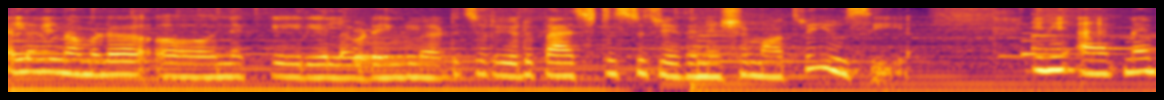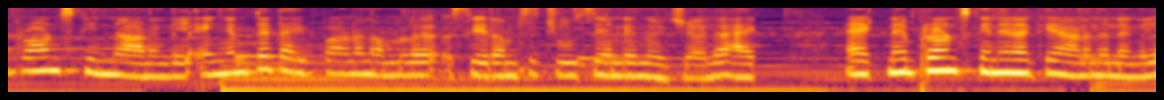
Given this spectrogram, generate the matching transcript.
അല്ലെങ്കിൽ നമ്മുടെ നെക്ക് ഏരിയയിൽ എവിടെയെങ്കിലും ആയിട്ട് ചെറിയൊരു പാച്ച് ടെസ്റ്റ് ചെയ്തതിന് ശേഷം മാത്രം യൂസ് ചെയ്യുക. ഇനി ആക്നെ ബ്രോൺ സ്കിൻ ആണെങ്കിൽ എങ്ങനത്തെ ടൈപ്പാണ് നമ്മൾ സിറംസ് ചൂസ് ചെയ്യേണ്ടതെന്ന് വെച്ചാൽ ആക്നെ പ്രോൺ സ്കിന്നിനൊക്കെ ആണെന്നുണ്ടെങ്കിൽ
